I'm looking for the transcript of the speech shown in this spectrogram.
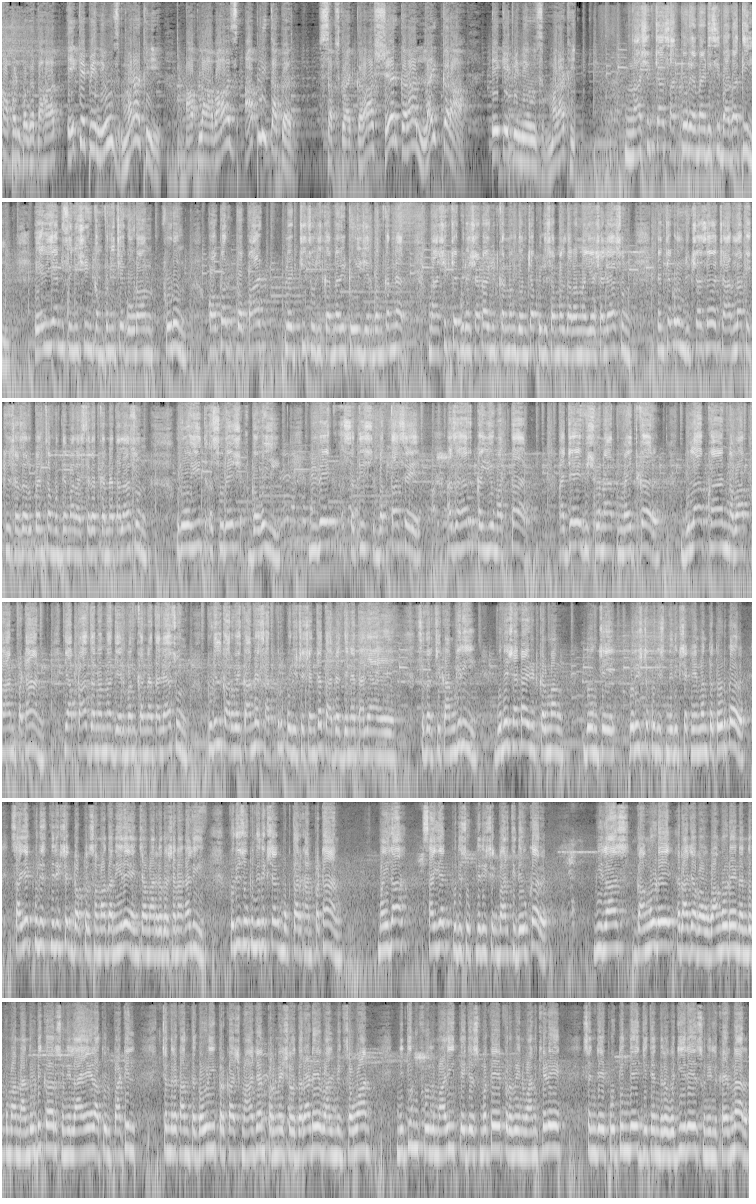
आपण बघत आहात एकेपी न्यूज मराठी. आपला आवाज आपली ताकद. सबस्क्राईब करा शेअर करा लाईक करा. AKP news Marathi. नाशिकच्या Satpur M I D C भागातील एरियन फिनिशिंग कंपनीचे गोडाऊन फोडून कॉपर पार्ट प्लेटची चोरी करणारी टोळी जेरबंद करण्यात नाशिकच्या गुन्हे शाखा युनिट क्रमांक दोनच्या पोलीस अंमलदारांना यश आले असून त्यांच्याकडून रिक्षासह चार लाख एकवीस हजार रुपयांचा मुद्देमाल हस्तगत करण्यात आला असून रोहित सुरेश गवई विवेक सतीश बत्तासे अजहर कय्यूम अत्तार अजय विश्वनाथ मैतकर गुलाब खान नवाब खान पठाण या पाच जणांना जेरबंद करण्यात आले असून पुढील कारवाई कामे सातपूर पोलीस स्टेशनच्या ताब्यात देण्यात आले आहे. सदरची कामगिरी गुन्हे शाखा युनिट क्रमांक दोनचे वरिष्ठ पोलीस निरीक्षक हेमंत तोडकर सहाय्यक पोलीस निरीक्षक डॉक्टर समाधान हिरे यांच्या मार्गदर्शनाखाली पोलीस उपनिरीक्षक मुख्तार खान पठाण महिला सहाय्यक पोलीस उपनिरीक्षक भारती देवकर विलास गांगोडे राजाभाऊ गांगोडे नंदकुमार नांदुर्डीकर सुनील आहेर अतुल पाटील चंद्रकांत गवळी प्रकाश महाजन परमेश्वर दराडे वाल्मिक चव्हाण नितीन फुलमाळी तेजस मते प्रवीण वानखेडे संजय पोटिंदे जितेंद्र वजिरे सुनील खैरनार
